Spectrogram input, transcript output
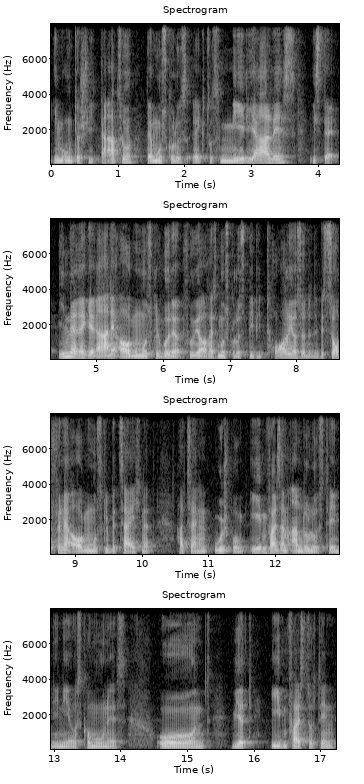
Im Unterschied dazu, der Musculus rectus medialis ist der innere gerade Augenmuskel, wurde früher auch als Musculus bibitorius oder der besoffene Augenmuskel bezeichnet, hat seinen Ursprung ebenfalls am Andulus tendineus communis und wird ebenfalls durch den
